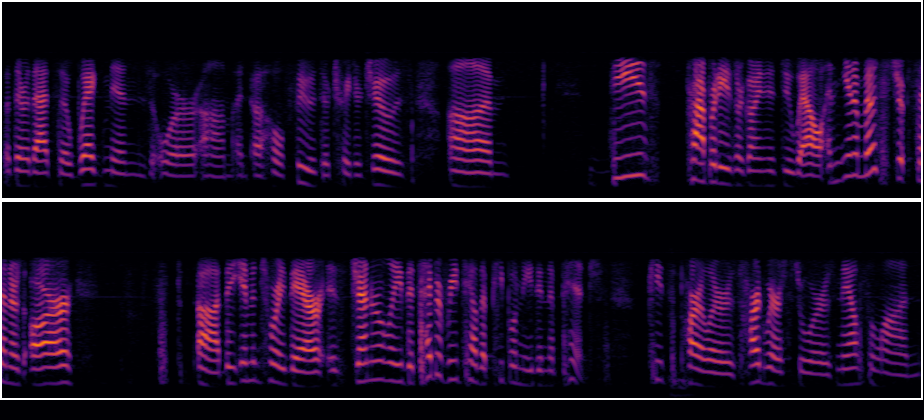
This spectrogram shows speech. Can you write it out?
whether that's a Wegmans or um, a, a Whole Foods or Trader Joe's. Um, these properties are going to do well. And you know, most strip centers are uh, the inventory there is generally the type of retail that people need in a pinch. Pizza parlors, hardware stores, nail salons.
